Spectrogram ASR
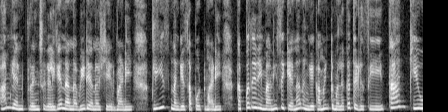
ಫ್ಯಾಮಿಲಿ ಆ್ಯಂಡ್ ಫ್ರೆಂಡ್ಸ್ಗಳಿಗೆ ನನ್ನ ವಿಡಿಯೋನ ಶೇರ್ ಮಾಡಿ. ಪ್ಲೀಸ್ ನನಗೆ ಸಪೋರ್ಟ್ ಮಾಡಿ. ತಪ್ಪದೇ ನಿಮ್ಮ ಅನಿಸಿಕೆಯನ್ನು ನನಗೆ ಕಮೆಂಟ್ ಮೂಲಕ ತಿಳಿಸಿ. ಥ್ಯಾಂಕ್ ಯು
